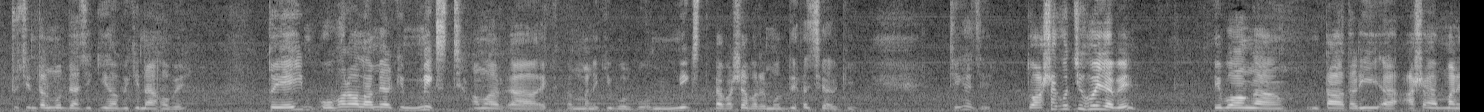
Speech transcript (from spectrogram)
একটু চিন্তার মধ্যে আছি কি হবে কি না হবে। তো এই ওভারঅল আমি আর কি মিক্সড আমার মানে কি বলব আমি মিক্সড ব্যাপার স্যাপারের মধ্যে আছি আর কি। ঠিক আছে? তো আশা করছি হয়ে যাবে এবং তাড়াতাড়ি আশা মানে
